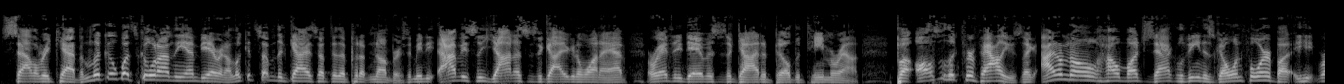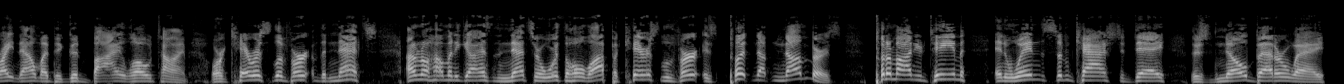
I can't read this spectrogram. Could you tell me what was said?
salary cap. And look at what's going on in the NBA right now. Look at some of the guys out there that put up numbers. I mean, obviously Giannis is a guy you're going to want to have, or Anthony Davis is a guy to build the team around but also look for values. Like I don't know how much Zach LaVine is going for, but he, right now might be a good buy low time. Or Caris LeVert of the Nets. I don't know how many guys the Nets are worth a whole lot, but Caris LeVert is putting up numbers. Put him on your team and win some cash today. There's no better way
